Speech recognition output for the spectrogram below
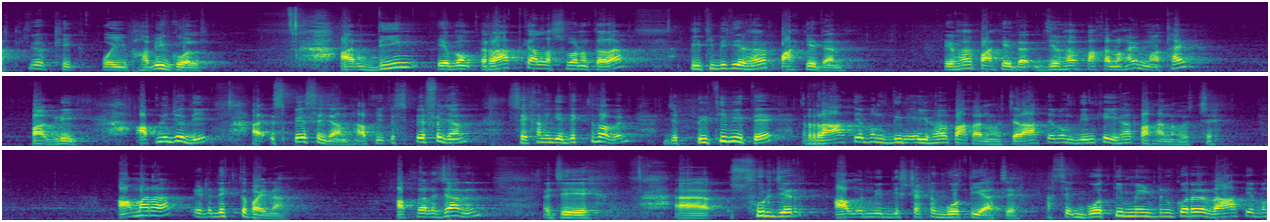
আকৃতিও ঠিক ওইভাবেই গোল। আর দিন এবং রাতকে আল্লাহ সুবান তারা পৃথিবীতে এভাবে পাকিয়ে দেন। এভাবে পাকিয়ে দেন, যেভাবে পাকানো হয় মাথায় পাগড়ি। আপনি যদি স্পেসে যান, আপনি যদি স্পেসে যান, সেখানে গিয়ে দেখতে পাবেন যে পৃথিবীতে রাত এবং দিন এইভাবে পাকানো হচ্ছে, রাত এবং দিনকে এইভাবে পাকানো হচ্ছে। আমরা এটা দেখতে পাই না। আপনারা জানেন যে সূর্যের আলোর নির্দিষ্ট একটা গতি আছে, আর সেই গতি মেনটেন করে রাত এবং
